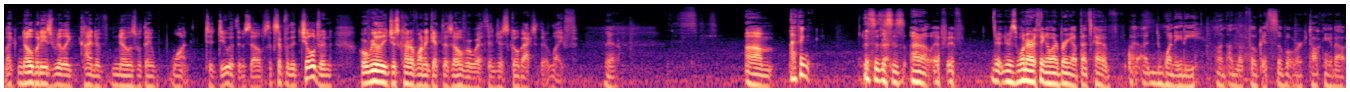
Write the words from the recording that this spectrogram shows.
Like nobody's really kind of knows what they want to do with themselves, except for the children, who really just kind of want to get this over with and just go back to their life. Yeah. Um, I think this is this is I don't know if if there, there's one other thing I want to bring up that's kind of a, a 180 on on the focus of what we're talking about,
